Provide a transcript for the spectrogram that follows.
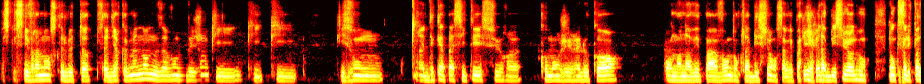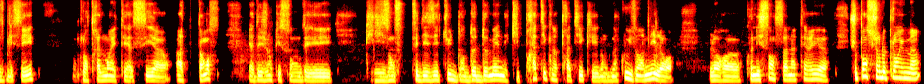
Parce que c'est vraiment ce que le top. C'est-à-dire que maintenant, nous avons des gens qui, qui, qui, qui ont des capacités sur euh, comment gérer le corps. On n'en avait pas avant, donc la blessure, on ne savait pas gérer la blessure, donc il ne fallait pas se blesser. Donc l'entraînement était assez euh, intense. Il y a des gens qui sont des qui ont fait des études dans d'autres domaines et qui pratiquent notre pratique et donc d'un coup ils ont amené leur leur euh, connaissance à l'intérieur. Je pense sur le plan humain,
